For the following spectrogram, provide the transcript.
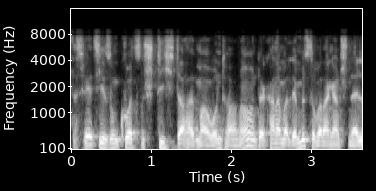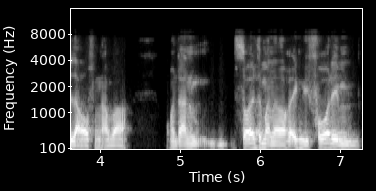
das wäre jetzt hier so einen kurzen Stich da halt mal runter. Ne? Der kann aber, der müsste aber dann ganz schnell laufen, aber und dann sollte man dann auch irgendwie vor dem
